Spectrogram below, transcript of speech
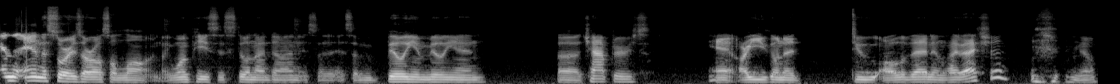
and the, and the stories are also long. Like One Piece is still not done. It's a it's a billion million uh, chapters, and are you gonna do all of that in live action? you know.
